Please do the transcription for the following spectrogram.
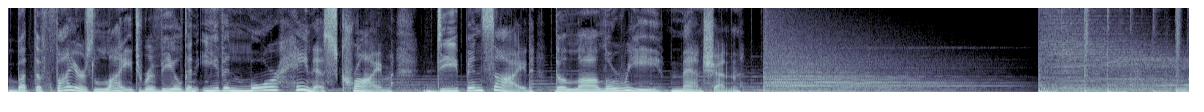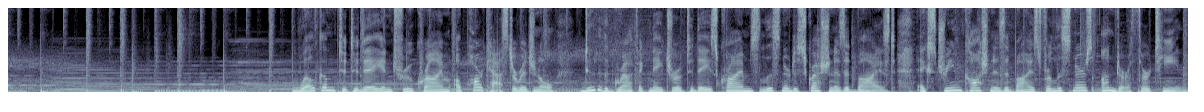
but the fire's light revealed an even more heinous crime deep inside the Lalaurie mansion. Welcome to Today in True Crime, a Parcast original. Due to the graphic nature of today's crimes, listener discretion is advised. Extreme caution is advised for listeners under 13.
